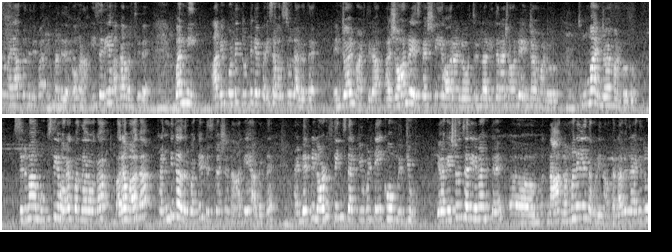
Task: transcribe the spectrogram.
ಸಿನಿಮಾ ಯಾಕೆ ಬಂದಿದೆಪ್ಪ? ಈಗ ಬಂದಿದೆ ಹೋಗೋಣ. ಈ ಸರಿ ಹಗ್ಗ ಬರ್ತಿದೆ. ಬನ್ನಿ ಆ ನೀವು ಕೊಟ್ಟಿದ್ದ ದುಡ್ಡಿಗೆ ಪೈಸಾ ವಸೂಲ್ ಆಗುತ್ತೆ ಎಂಜಾಯ್ ಮಾಡ್ತೀರಾ? ಆ ಜಾನ್ರೆ ಎಸ್ಪೆಷಲಿ ಹಾರರು ಥ್ರಿಲ್ಲರ್ ಈ ತರ ಜಾನ್ರೆ ಎಂಜಾಯ್ ಮಾಡೋರು ತುಂಬಾ ಎಂಜಾಯ್ ಮಾಡ್ಬೋದು. ಸಿನಿಮಾ ಮುಗಿಸಿ ಹೊರಗೆ ಬಂದಾಗ ಬರೋವಾಗ ಖಂಡಿತ ಅದ್ರ ಬಗ್ಗೆ ಡಿಸ್ಕಷನ್ ಆಗೇ ಆಗುತ್ತೆ. And there be lot of things that you will take home with you ಇವಾಗ ಎಷ್ಟೊಂದು ಸರಿ ಏನಾಗುತ್ತೆ ನಾ ನಮ್ಮ ಮನೇಲೇ ತಗೊಳ್ಳಿ. ನಾವು ಕಲಾವಿದರಾಗಿದ್ರು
